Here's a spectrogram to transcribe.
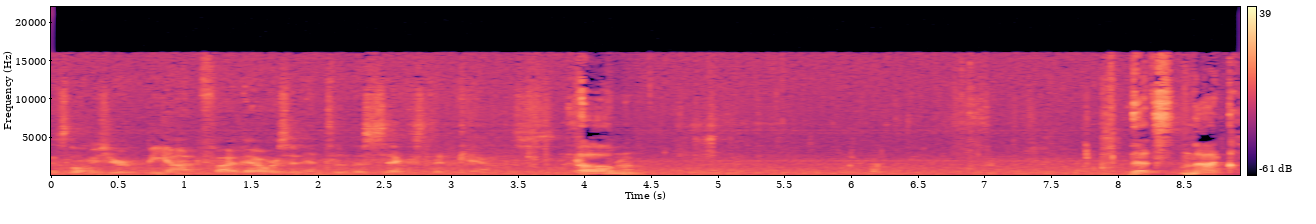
as long as you're beyond five hours and into the six that counts. Um, that's not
